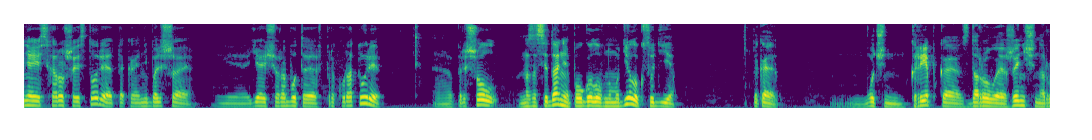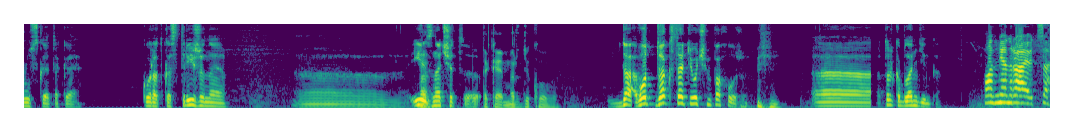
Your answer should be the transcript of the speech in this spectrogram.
Меня есть хорошая история, такая небольшая. Я еще работая в прокуратуре, э, пришел на заседание по уголовному делу к судье. Такая очень крепкая, здоровая женщина, русская такая, коротко стриженная. Э, и, Мар... значит... Э, такая Мордюкова. Да, вот, да, кстати, очень похоже. Только блондинка. Он мне нравится.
